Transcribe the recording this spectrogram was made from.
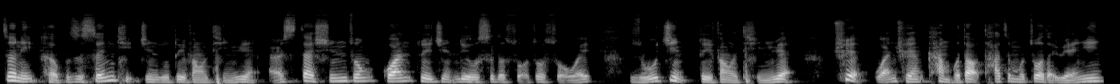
这里可不是身体进入对方的庭院，而是在心中观最近六世的所作所为，如进对方的庭院，却完全看不到他这么做的原因，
